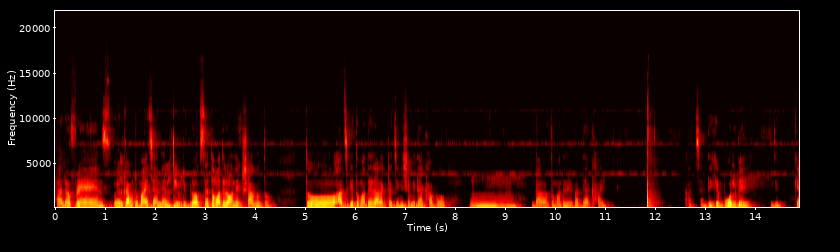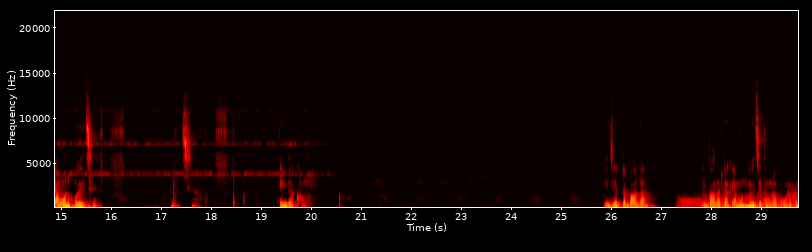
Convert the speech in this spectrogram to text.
Hello friends welcome to my channel Tiuli ব্লগসে তোমাদের অনেক স্বাগত। তো আজকে তোমাদের আর একটা জিনিস আমি দেখাবো। দাঁড়াও, তোমাদের এবার দেখাই। আচ্ছা দেখে বলবে যে কেমন হয়েছে। আচ্ছা এই দেখো। এই যে একটা বালা। এই বালাটা কেমন হয়েছে তোমরা বলবে।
